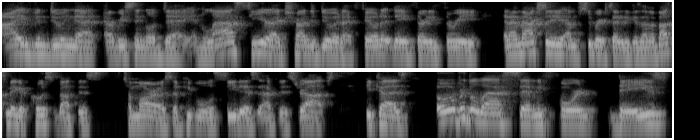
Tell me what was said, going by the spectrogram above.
I've been doing that every single day. And last year I tried to do it. I failed at day 33. And I'm actually I'm super excited because I'm about to make a post about this tomorrow so people will see this after this drops because over the last 74 days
